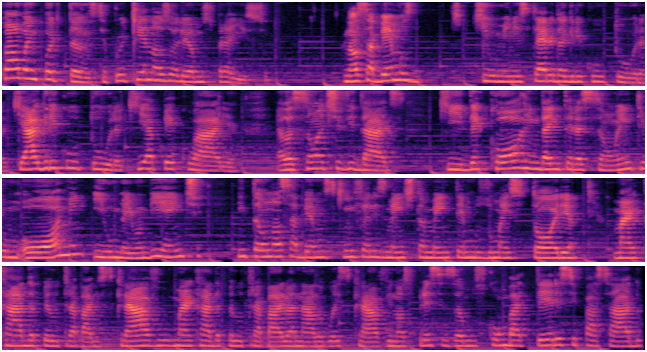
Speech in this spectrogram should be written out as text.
Qual a importância? Por que nós olhamos para isso? Nós sabemos que o Ministério da Agricultura, que a agricultura, que a pecuária, elas são atividades que decorrem da interação entre o homem e o meio ambiente. Então nós sabemos que infelizmente também temos uma história marcada pelo trabalho escravo, marcada pelo trabalho análogo ao escravo, e nós precisamos combater esse passado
